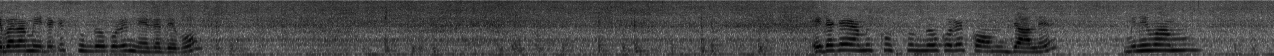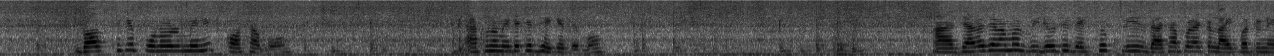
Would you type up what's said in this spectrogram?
এবার আমি এটাকে সুন্দর করে নেড়ে দেব। এটাকে আমি খুব সুন্দর করে কম জালে মিনিমাম দশ থেকে পনেরো মিনিট কষাবো। এখন আমি এটাকে ঢেকে দেব। আর যারা যারা আমার ভিডিওটি দেখছ প্লিজ দেখার পর একটা লাইক বাটনে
